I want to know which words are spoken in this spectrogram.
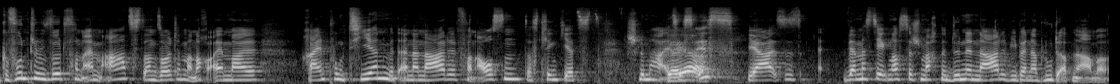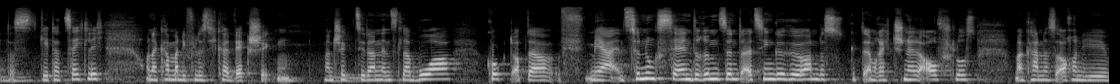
gefunden wird von einem Arzt, dann sollte man auch einmal reinpunktieren mit einer Nadel von außen. Das klingt jetzt schlimmer, als ja, es ja. ist. Ja, es ist wenn man es diagnostisch macht, eine dünne Nadel wie bei einer Blutabnahme. Das geht tatsächlich. Und dann kann man die Flüssigkeit wegschicken. Man schickt sie dann ins Labor, guckt, ob da mehr Entzündungszellen drin sind, als hingehören. Das gibt einem recht schnell Aufschluss. Man kann es auch in die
